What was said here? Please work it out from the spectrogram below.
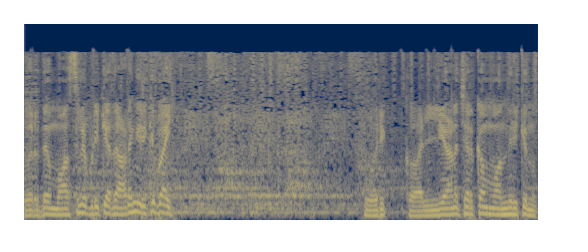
വെറുതെ മസിൽ പിടിക്കാതെ അടങ്ങിയിരിക്കും ബൈ ഒരു കല്യാണ ചെറുക്കം വന്നിരിക്കുന്നു.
